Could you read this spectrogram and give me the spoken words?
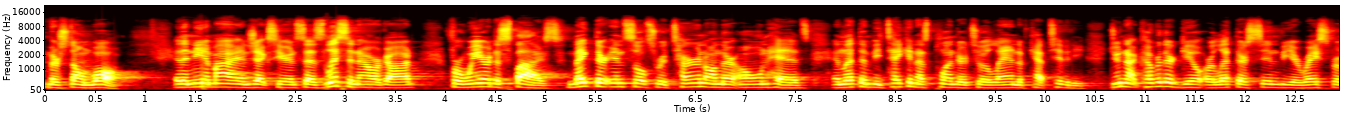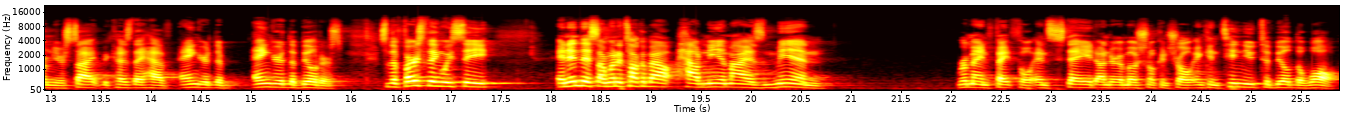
their stone wall. And then Nehemiah injects here and says, Listen, our God, for we are despised. Make their insults return on their own heads, and let them be taken as plunder to a land of captivity. Do not cover their guilt or let their sin be erased from your sight, because they have angered the, angered the builders. So the first thing we see and in this, I'm going to talk about how Nehemiah's men remained faithful and stayed under emotional control and continued to build the wall.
